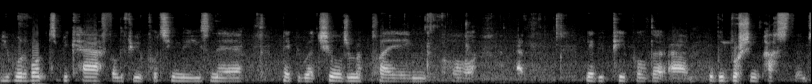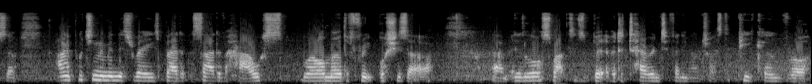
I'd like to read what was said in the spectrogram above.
you would want to be careful if you were putting these near maybe where children are playing or maybe people that um, will be brushing past them. So I'm putting them in this raised bed at the side of a house where all my other fruit bushes are. Um, it'll also act as a bit of a deterrent if anyone tries to peek over or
